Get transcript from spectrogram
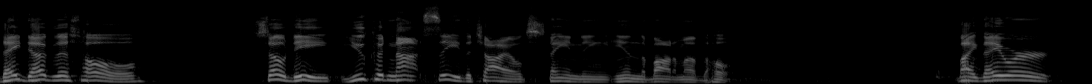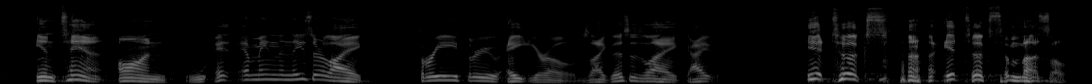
They dug this hole so deep you could not see the child standing in the bottom of the hole. Like they were intent on, I mean, and these are like three through eight year olds. Like this is like, I, it took, it took some muscle.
